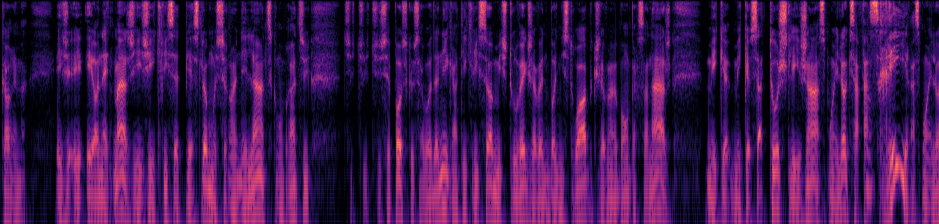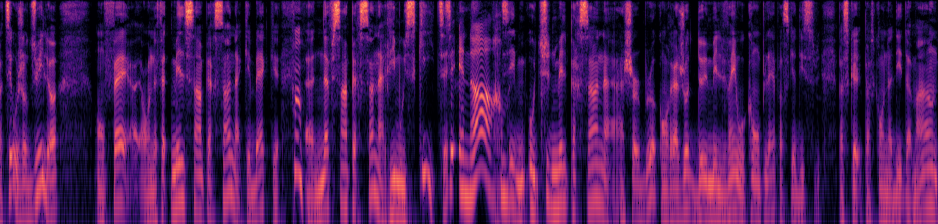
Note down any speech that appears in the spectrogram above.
carrément. Et, honnêtement, j'ai écrit cette pièce-là, moi, sur un élan, tu comprends? Tu, tu, tu, sais pas ce que ça va donner quand tu écris ça, mais je trouvais que j'avais une bonne histoire, que j'avais un bon personnage, mais que, mais que ça touche les gens à ce point-là, que ça fasse rire à ce point-là. Tu sais, aujourd'hui, là, on fait, euh, on a fait 1100 personnes à Québec, 900 hum. euh, personnes à Rimouski. C'est énorme. Au-dessus de 1000 personnes à, Sherbrooke. On rajoute 2020 au complet parce qu'il y a des, parce que, parce qu'on a des demandes.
